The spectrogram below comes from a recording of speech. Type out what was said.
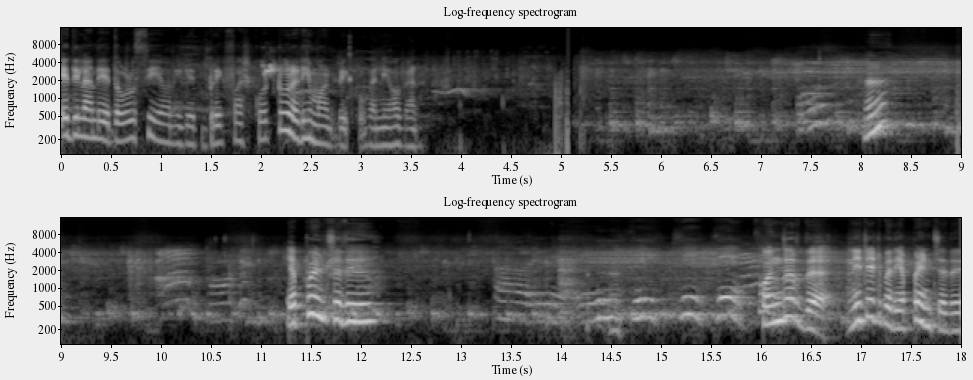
ಎದ್ದಿಲ್ಲ ಅಂದರೆ ಎದ್ದೊಳಿಸಿ ಅವನಿಗೆ ಬ್ರೇಕ್ಫಾಸ್ಟ್ ಕೊಟ್ಟು ರೆಡಿ ಮಾಡಬೇಕು ಬನ್ನಿ ಹೋಗೋಣ எப்போ எழுந்தது கொஞ்சது நீட்டிட்டு பாரு எப்போ எழுந்தது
